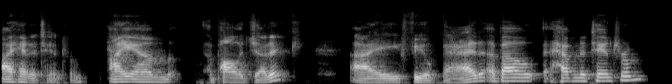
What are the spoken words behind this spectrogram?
I had a tantrum. I am apologetic. I feel bad about having a tantrum.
